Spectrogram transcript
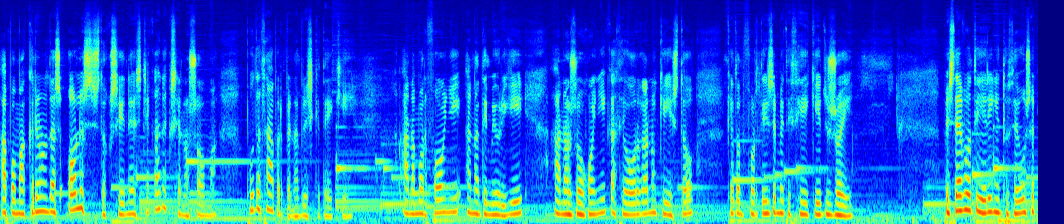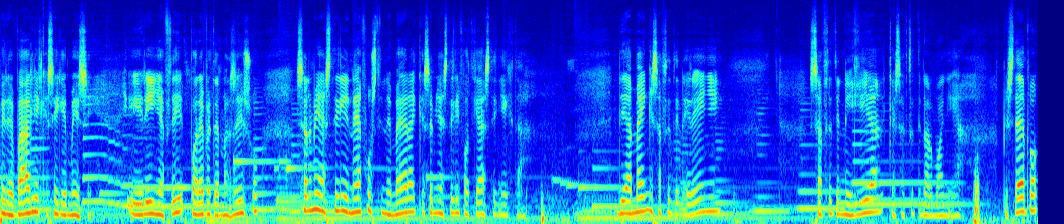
απομακρύνοντας όλες τις τοξίνες και κάθε ξένο σώμα που δεν θα έπρεπε να βρίσκεται εκεί. Αναμορφώνει, αναδημιουργεί, αναζωογονεί κάθε όργανο και ιστό και τον φορτίζει με τη θεϊκή του ζωή. Πιστεύω ότι η ειρήνη του Θεού σε περιβάλλει και σε γεμίζει. Η ειρήνη αυτή πορεύεται μαζί σου σαν μια στήλη νέφου στην ημέρα και σε μια στήλη φωτιά στη νύχτα. Διαμένεις αυτή την ειρήνη σε αυτή την υγεία και σε αυτή την αρμονία. Πιστεύω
